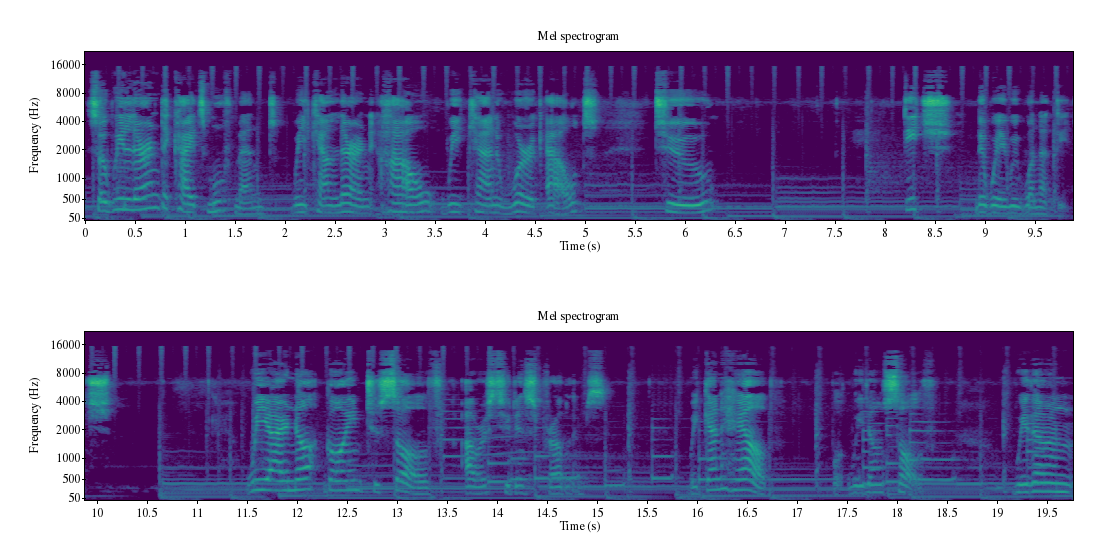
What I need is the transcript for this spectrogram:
So we learn the kites movement, we can learn how we can work out to teach the way we want to teach. We are not going to solve our students' problems. We can help, but we don't solve. We don't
